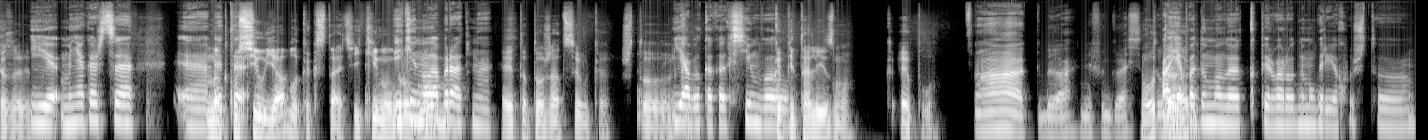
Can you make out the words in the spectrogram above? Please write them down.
общее. И мне кажется, э, это... Надкусил яблоко, кстати, и кинул И кинул другому. обратно. Это тоже отсылка, что Яблоко как символ. к капитализму, к Apple. А, да, нифига себе. Вот А я подумала к первородному греху, что...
